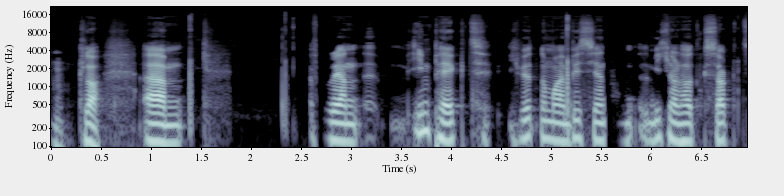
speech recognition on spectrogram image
Hm, klar. Ähm, Florian, äh, Impact, ich würde noch mal ein bisschen, Michael hat gesagt,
